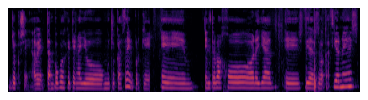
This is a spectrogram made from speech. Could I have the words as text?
yo qué sé. A ver, tampoco es que tenga yo mucho que hacer porque eh, el trabajo ahora ya es días de vacaciones.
